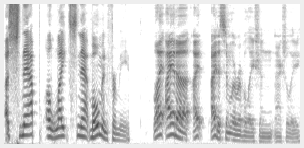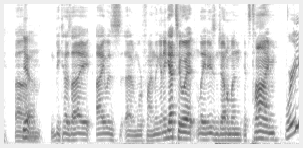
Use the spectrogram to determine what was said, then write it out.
a snap, a light snap moment for me. Well, I, I had a I, I had a similar revelation actually. Um, Yeah. Because I I was and we're finally gonna get to it, ladies and gentlemen. It's time. We're here,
